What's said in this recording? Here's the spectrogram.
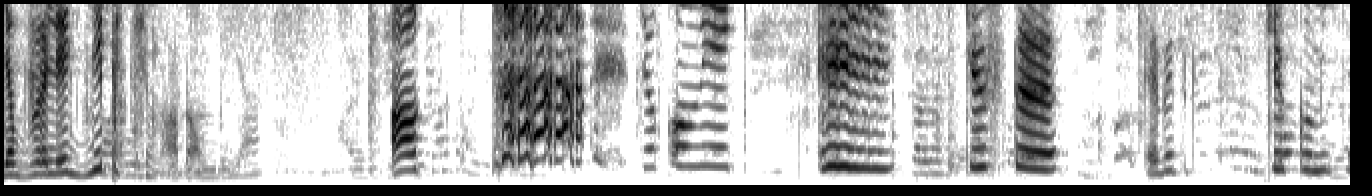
Ya böyle ne biçim adam bu ya? Aa. çok komik. Küstü. Evet. Çok komikti.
